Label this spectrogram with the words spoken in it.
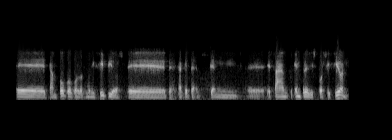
eh, tampoco con los municipios, eh, a que, eh, están en predisposición,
